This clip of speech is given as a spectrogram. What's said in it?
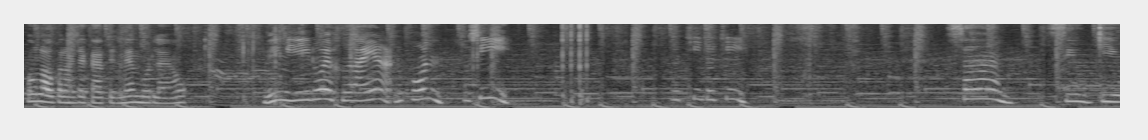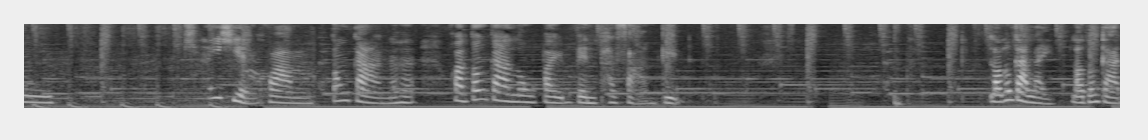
พวกเรากำลังจะกลายเป็นแม่มดแล้ว ไม่มีด้วยคืออะไรอะ ทุกคนดูสิดูจีดูจีสร้างซิลกิลให้เขียนความต้องการนะคะ ความต้องการลงไปเป็นภาษาอังกฤษ เราต้องการอะไร เราต้องการ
